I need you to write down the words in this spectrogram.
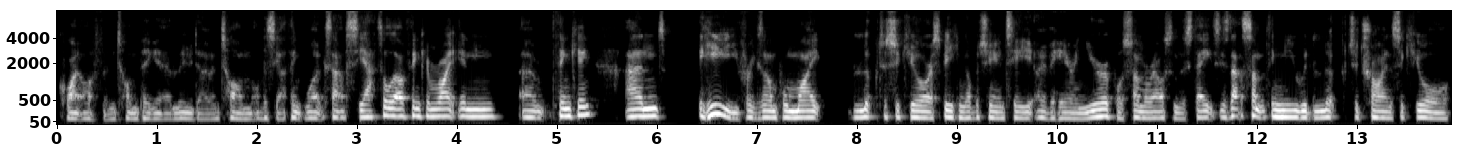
quite often, Tom Piggott at Ludo, and Tom obviously I think works out of Seattle. I think I'm right in um, thinking, and he, for example, might look to secure a speaking opportunity over here in Europe or somewhere else in the States? Is that something you would look to try and secure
